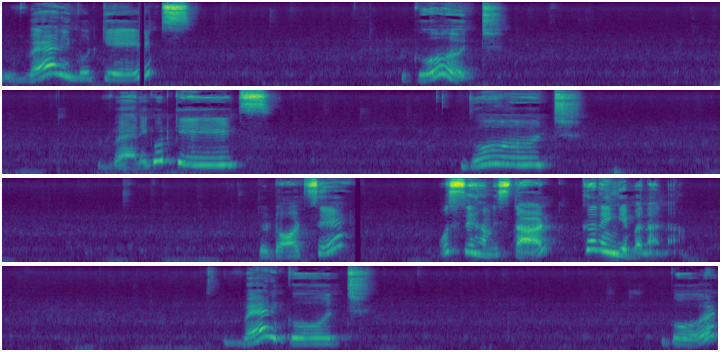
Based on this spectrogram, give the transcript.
Very good kids good very good kids good जो डॉट से, उससे हम स्टार्ट करेंगे बनाना। Very good good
